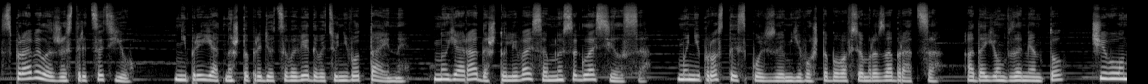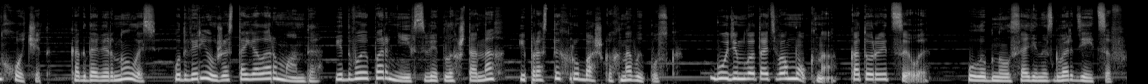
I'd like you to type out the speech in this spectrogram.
Справилась же с тридцатью. Неприятно, что придется выведывать у него тайны. Но я рада, что Левай со мной согласился. Мы не просто используем его, чтобы во всем разобраться, а даем взамен то, чего он хочет. Когда вернулась, у двери уже стоял Армандо и двое парней в светлых штанах и простых рубашках на выпуск. «Будем латать вам окна, которые целы», — улыбнулся один из гвардейцев.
